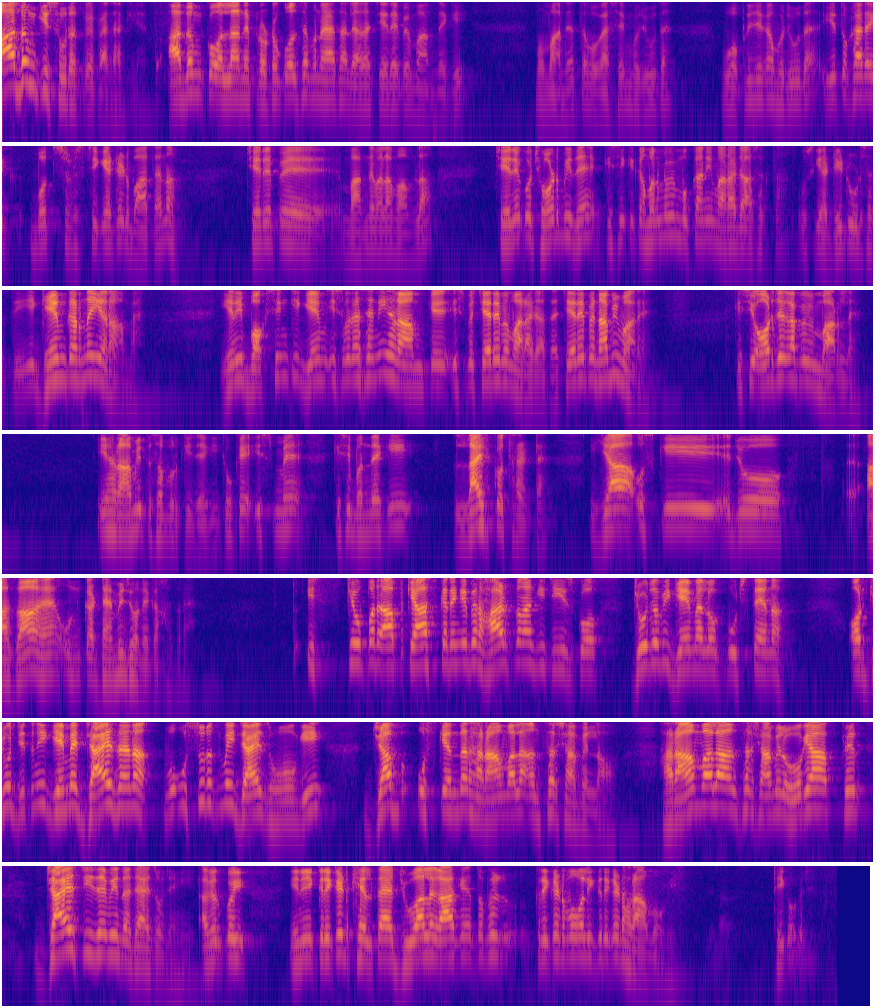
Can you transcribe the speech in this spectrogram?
آدم کی صورت پہ پیدا کیا تو آدم کو اللہ نے پروٹوکول سے بنایا تھا، لہذا چہرے پہ مارنے کی ممانعت ہے، وہ ویسے ہی موجود ہے، وہ اپنی جگہ موجود ہے۔ یہ تو خیر ایک بہت سفسٹیکیٹڈ بات ہے نا۔ چہرے پہ مارنے والا معاملہ۔ چہرے کو چھوڑ بھی دیں، کسی کے کمر میں بھی مکہ نہیں مارا جا سکتا، اس کی ہڈی ٹوٹ سکتی ہے۔ یہ گیم کرنا ہی آرام ہے۔ یعنی باکسنگ کی گیم اس وجہ سے نہیں حرام کہ اس پہ چہرے پہ مارا جاتا ہے، چہرے پہ نہ بھی ماریں، کسی اور جگہ پہ بھی مار لیں۔ یہ حرامی تصور کی جائے گی کیونکہ اس میں کسی بندے کی لائف کو تھریٹ ہے یا اس کی جو اعضاء ہیں ان کا ڈیمیج ہونے کا خطرہ ہے۔ تو اس کے اوپر آپ کیاس کریں گے پھر ہر طرح کی چیز کو، جو جو بھی گیم ہے لوگ پوچھتے ہیں نا، اور جو جتنی گیمیں جائز ہیں نا، وہ اس صورت میں ہی جائز ہوں گی جب اس کے اندر حرام والا عنصر شامل نہ ہو۔ حرام والا عنصر شامل ہو گیا، پھر جائز چیزیں بھی ناجائز ہو جائیں گی۔ اگر کوئی یعنی کرکٹ کھیلتا ہے، جوا لگا کے تو پھر کرکٹ وہ والی کرکٹ حرام ہوگی۔ ٹھیک ہوگا جی؟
